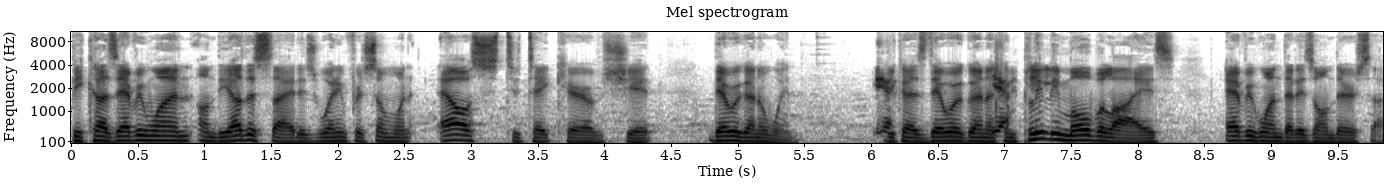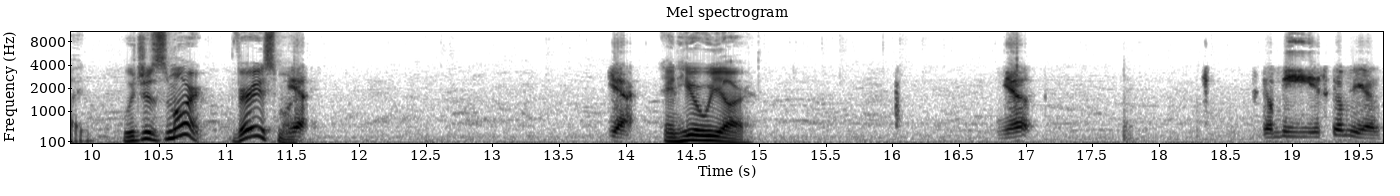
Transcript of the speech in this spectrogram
because everyone on the other side is waiting for someone else to take care of shit they were going to win Yeah. because they were going to Yeah. completely mobilize everyone that is on their side, which is smart, very smart. Yeah. Yeah. And here we are. Yep. It's gonna be it's gonna be a it's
